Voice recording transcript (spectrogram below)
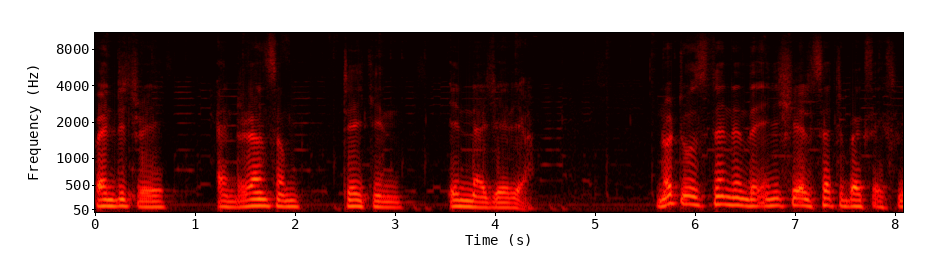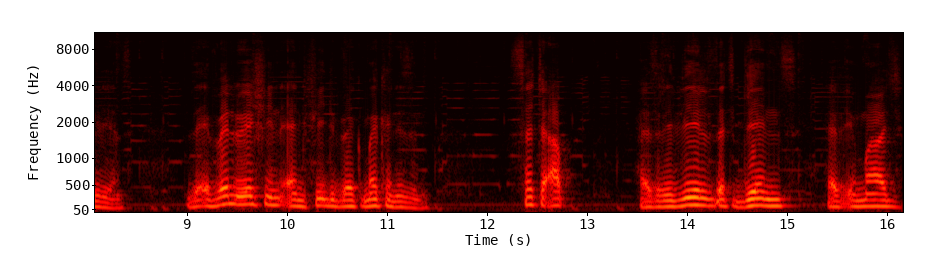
banditry and ransom taking in Nigeria. Notwithstanding the initial setbacks experience, the evaluation and feedback mechanism set up has revealed that gains have emerged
